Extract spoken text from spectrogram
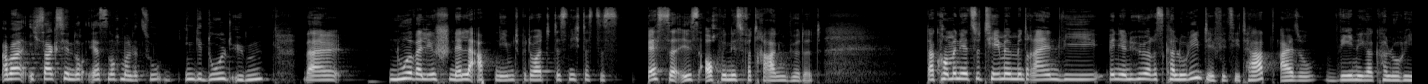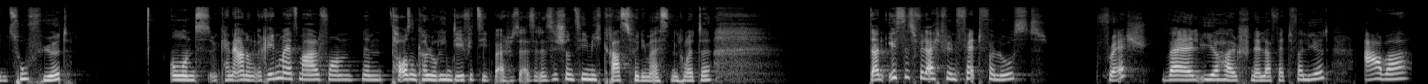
aber ich sage es hier noch, erst nochmal dazu, in Geduld üben, weil nur weil ihr schneller abnehmt, bedeutet das nicht, dass das besser ist, auch wenn ihr es vertragen würdet. Da kommen jetzt so Themen mit rein, wie wenn ihr ein höheres Kaloriendefizit habt, also weniger Kalorien zuführt. Und keine Ahnung, reden wir jetzt mal von einem 1000 Kalorien Defizit beispielsweise. Das ist schon ziemlich krass für die meisten Leute. Dann ist es vielleicht für einen Fettverlust fresh, weil ihr halt schneller Fett verliert. Aber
